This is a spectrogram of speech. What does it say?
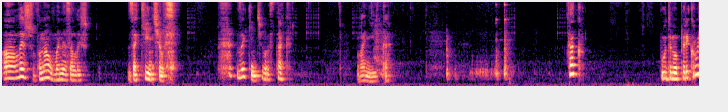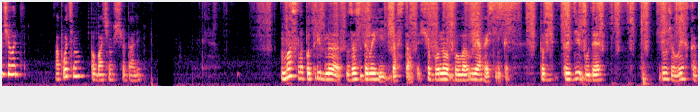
але ж вона у мене залиш... закінчилась. Закінчилась, так. Ванілька. Так. Будемо перекручувати, а потім побачимо, що далі. Масло потрібно заздалегідь достати, щоб воно було м'ягесеньке. Тоді буде дуже легко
